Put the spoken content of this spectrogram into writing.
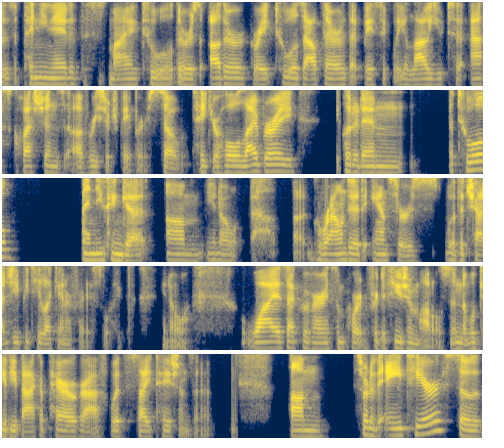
is opinionated. This is my tool. There's other great tools out there that basically allow you to ask questions of research papers. So take your whole library, put it in a tool, and you can get um, you know uh, grounded answers with a chat gpt like interface like you know why is equivariance important for diffusion models and it will give you back a paragraph with citations in it um, sort of a tier so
